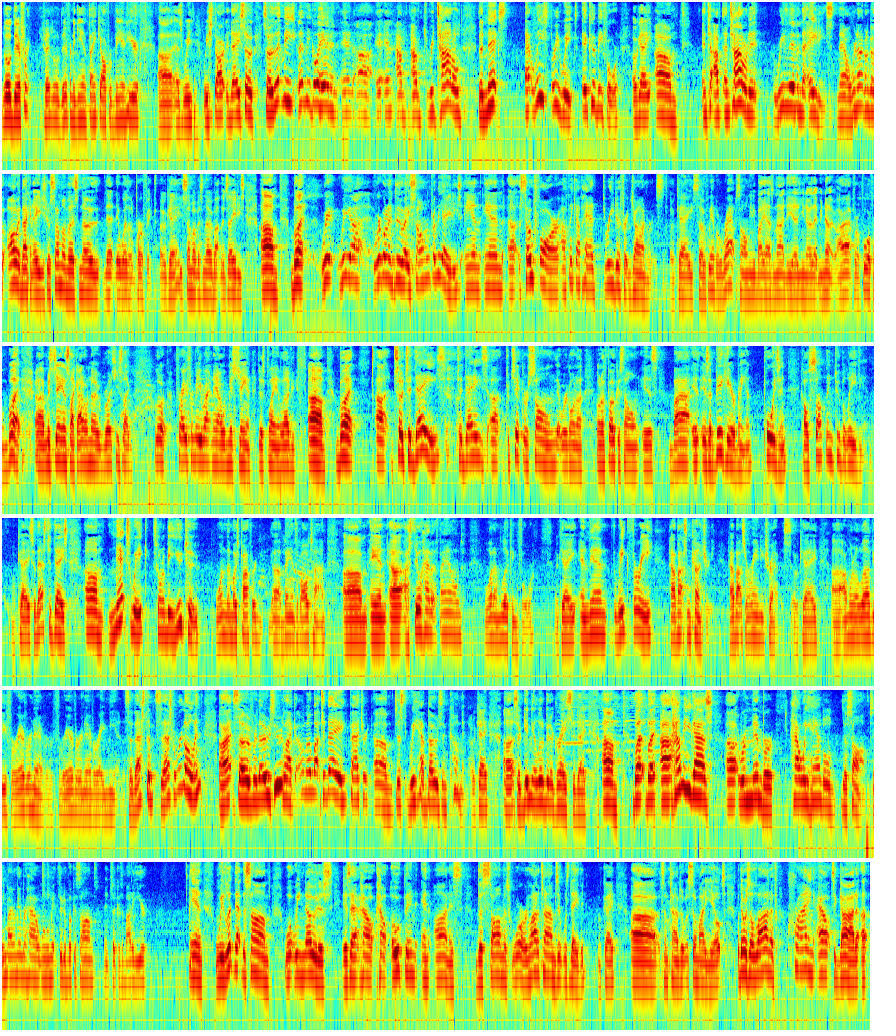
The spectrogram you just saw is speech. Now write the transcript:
a little different. Okay, a little different again. Thank y'all for being here uh, as we, we start today. So so let me let me go ahead and and uh, and I've, I've retitled the next at least three weeks. It could be four. Okay, um, ent- I've entitled it reliving the 80s. Now, we're not going to go all the way back in the 80s because some of us know that it wasn't perfect, okay? Some of us know about those 80s. Um, but we, we, uh, we're going to do a song from the 80s, and, and uh, so far, I think I've had three different genres, okay? So if we have a rap song, anybody has an idea, you know, let me know, all right, for a fourth one. But uh, Miss Jan's like, I don't know, bro. She's like, Lord, pray for me right now with Miss Jan, just playing, love you. Um, but uh, so today's today's uh, particular song that we're gonna gonna focus on is by is, is, a big hair band, Poison, called "Something to Believe in." Okay, so that's today's. Um, next week it's to be U2, one of the most popular uh, bands of all time, um, and uh, I still haven't found what I'm looking for. Okay, and then week three, how about some country? How about some Randy Travis? Okay, uh, I'm going to love you forever and ever, forever and ever. Amen. So that's the so that's where we're going. All right. So for those who are like, I don't know about today, Patrick, um, just we have those in common. Okay. Uh, so give me a little bit of grace today. Um, but but uh, how many of you guys uh, remember? How we handled the Psalms? Anybody remember how when we went through the book of Psalms? It took us about a year. And when we looked at the Psalms, what we noticed is that how, how open and honest the psalmists were. And a lot of times it was David, okay? Uh, sometimes it was somebody else. But there was a lot of crying out to God. Uh,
